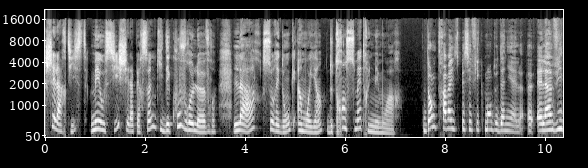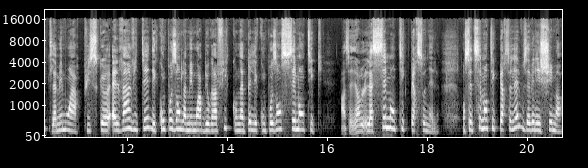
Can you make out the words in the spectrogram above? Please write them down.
chez l'artiste, mais aussi chez la personne qui découvre l'œuvre. L'art serait donc un moyen de transmettre une mémoire. Dans le travail spécifiquement de Daniel, euh, elle invite la mémoire, puisqu'elle va inviter des composants de la mémoire biographique qu'on appelle les composants sémantiques, hein, c'est-à-dire la sémantique personnelle. Dans cette sémantique personnelle, vous avez les schémas,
